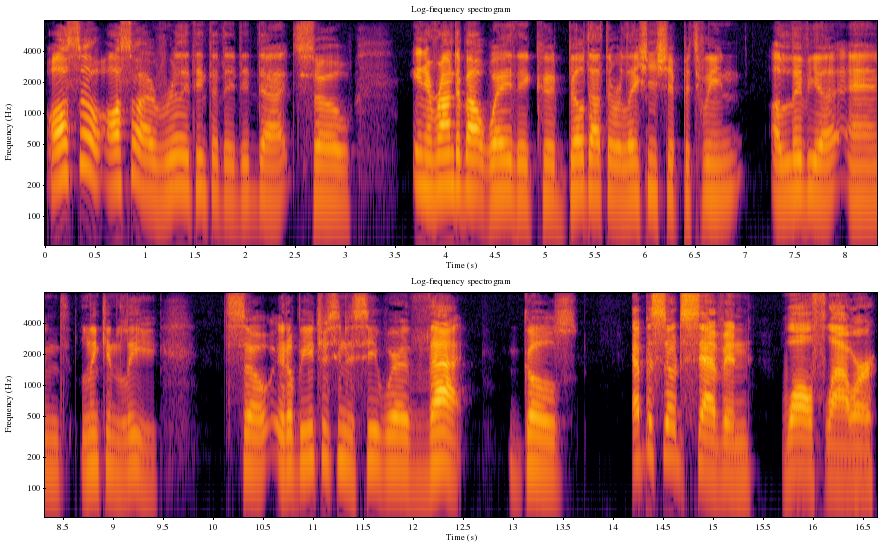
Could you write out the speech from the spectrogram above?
Also, also, I really think that they did that so in a roundabout way, they could build out the relationship between Olivia and Lincoln Lee. So it'll be interesting to see where that goes. Episode 7, Wallflower,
